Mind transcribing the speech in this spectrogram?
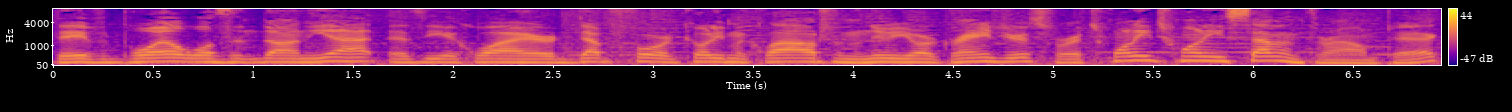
David Poile wasn't done yet as he acquired depth forward Cody McLeod from the New York Rangers for a 2020 seventh round pick.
